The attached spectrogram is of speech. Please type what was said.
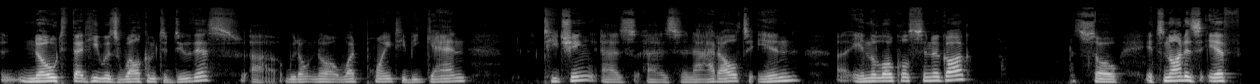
Note that he was welcome to do this. Uh, we don't know at what point he began teaching as as an adult in uh, in the local synagogue. So it's not as if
